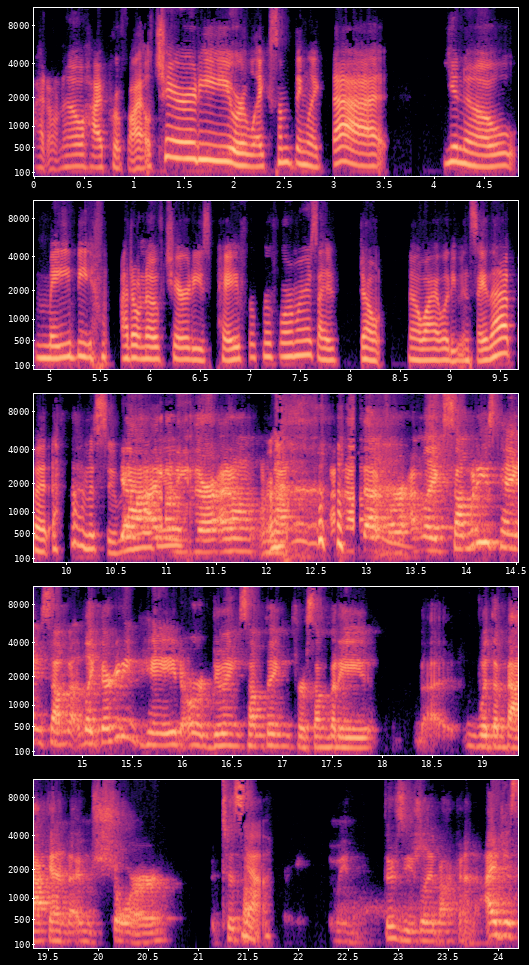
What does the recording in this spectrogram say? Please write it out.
I don't know, high profile charity or like something like that, you know, maybe I don't know if charities pay for performers. I don't know why I would even say that, but I'm assuming. Yeah, I don't either. I don't, I'm not, I'm not that word. I'm like, somebody's paying some, like they're getting paid or doing something for somebody uh, with a back end, I'm sure, to some. Yeah. I mean, there's usually a back end. I just,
